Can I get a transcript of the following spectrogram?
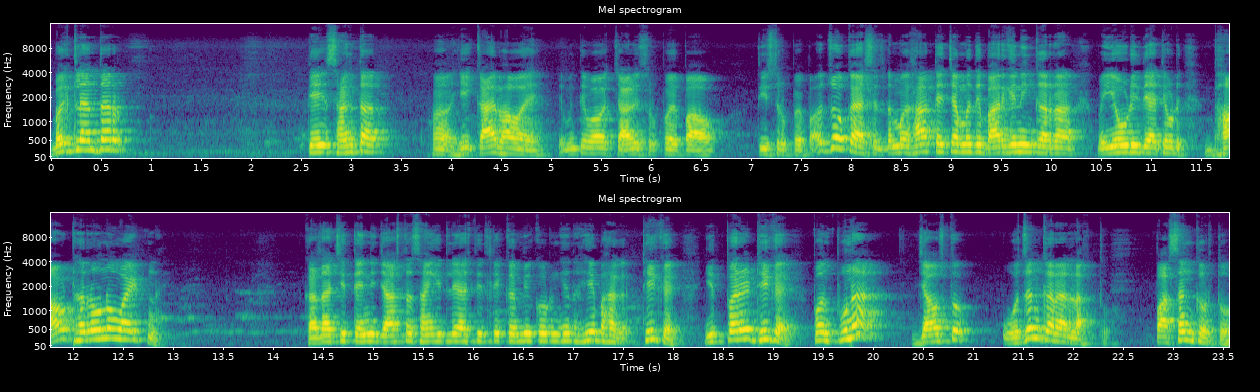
बघितल्यानंतर ते सांगतात हां ही काय भाव आहे? ते म्हणते बाबा चाळीस रुपये पाव तीस रुपये पाव. जो काय असेल तर मग हा त्याच्यामध्ये बार्गेनिंग करणार मग एवढी द्या तेवढी. भाव ठरवणं वाईट नाही. कदाचित त्यांनी जास्त सांगितले असतील ते कमी करून घेणं हे भाग ठीक आहे. इथपर्यंत ठीक आहे. पण पुन्हा ज्यावेळेस तो वजन करायला लागतो पासंग करतो.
